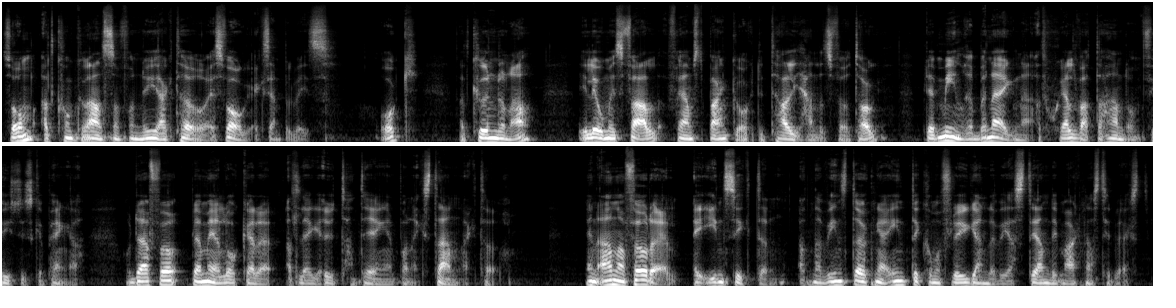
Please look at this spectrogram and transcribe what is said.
Som att konkurrensen från nya aktörer är svag exempelvis. Och att kunderna, i Loomis fall främst banker och detaljhandelsföretag, blir mindre benägna att själva ta hand om fysiska pengar och därför blir mer lockade att lägga ut hanteringen på en extern aktör. En annan fördel är insikten att när vinstökningar inte kommer flygande via ständig marknadstillväxt,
